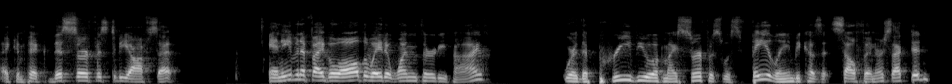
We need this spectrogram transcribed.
I can pick this surface to be offset. And even if I go all the way to 135, where the preview of my surface was failing because it self intersected,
